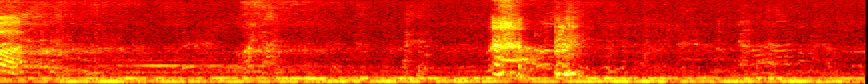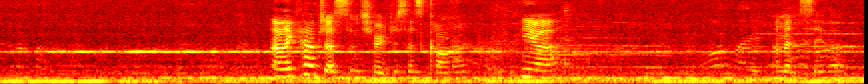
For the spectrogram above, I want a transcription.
I like how Justin's shirt just says comma. Yeah. I meant to say that.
